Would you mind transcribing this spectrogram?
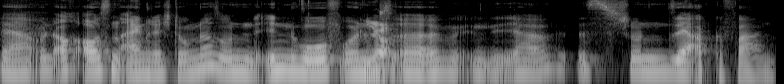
Ja, und auch Außeneinrichtungen, ne? so ein Innenhof und ja, äh, ja ist schon sehr abgefahren.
